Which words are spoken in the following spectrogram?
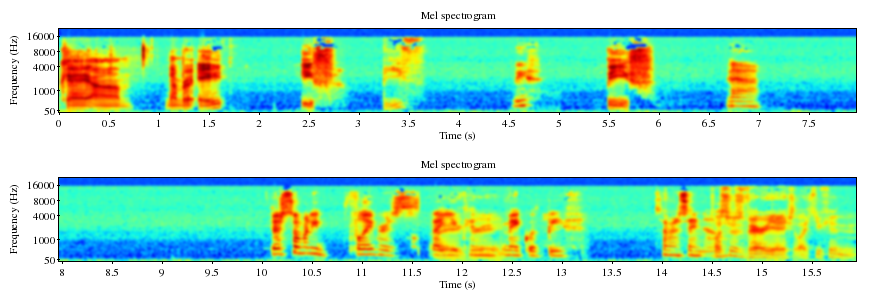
Okay, um, number eight, beef. Beef. Beef? Beef. Nah. There's so many flavors that I you agree. can make with beef. So I'm gonna say no. Plus, there's variation. Like you can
